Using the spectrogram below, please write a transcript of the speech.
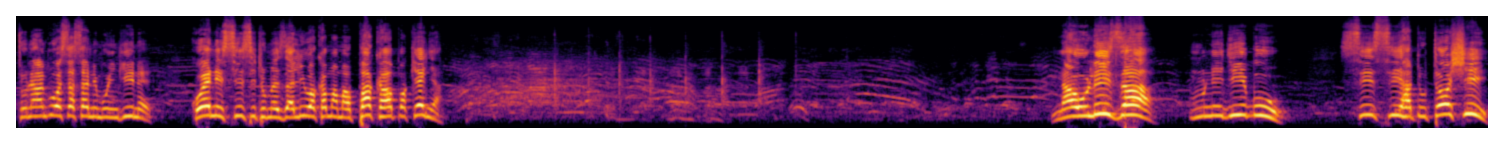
tunaambiwa sasa ni mwingine. Kweni sisi tumezaliwa kama mapaka hapa Kenya? Nauliza, mnijibu, sisi hatutoshi?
